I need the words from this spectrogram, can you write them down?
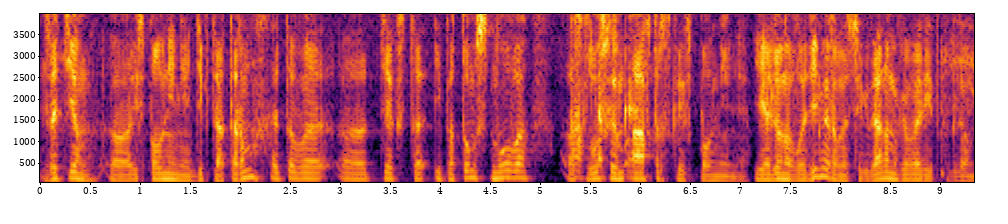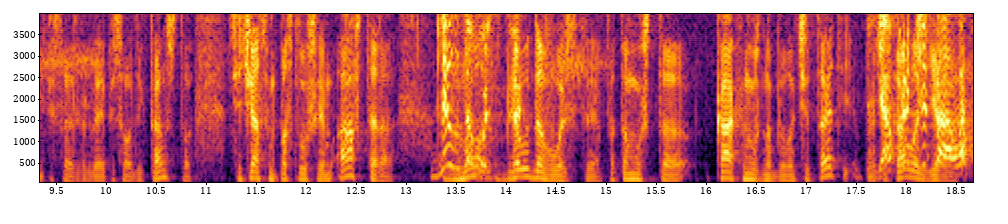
затем э, исполнение диктатором этого э, текста, и потом снова слушаем Авторское. авторское исполнение. И Алена Владимировна всегда нам говорит, когда он писал, когда я писал диктант, что сейчас мы послушаем автора Для но удовольствия. Для удовольствия, потому что как нужно было читать, Я прочитала прочитала.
